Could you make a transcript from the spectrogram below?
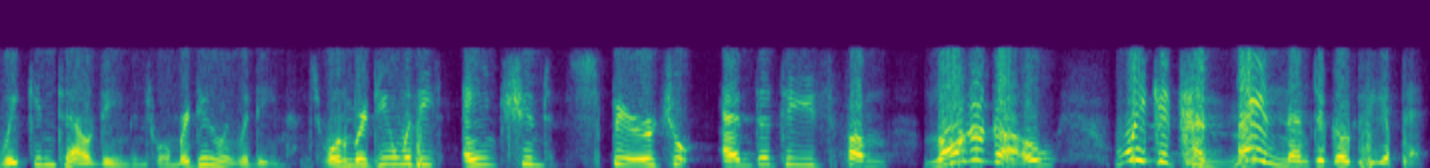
we can tell demons when we're dealing with demons, when we're dealing with these ancient spiritual entities from long ago, we can command them to go to the pit.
